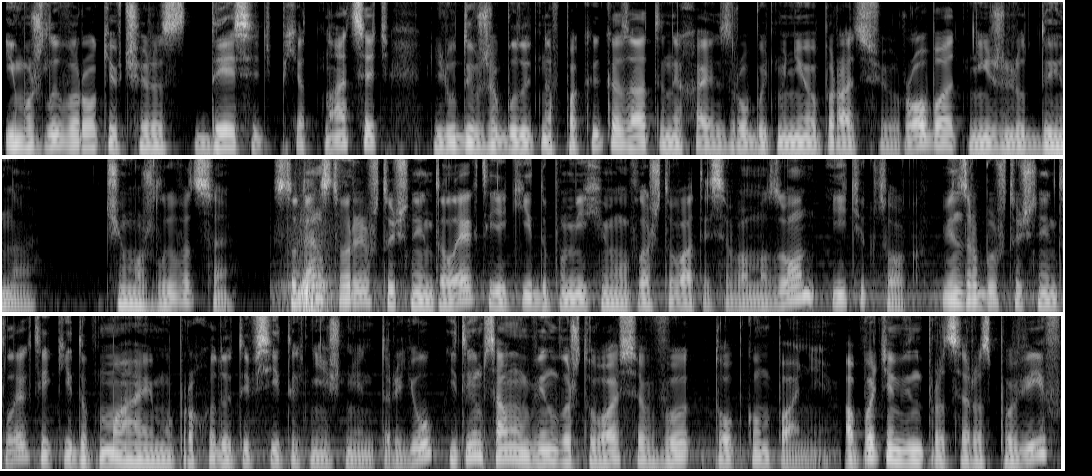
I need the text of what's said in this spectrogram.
І, можливо, років через 10-15 люди вже будуть навпаки казати, нехай зробить мені операцію робот, ніж людина. Чи можливо це? Студент створив штучний інтелект, який допоміг йому влаштуватися в Amazon і TikTok. Він зробив штучний інтелект, який допомагає йому проходити всі технічні інтерв'ю, і тим самим він влаштувався в топ-компанії. А потім він про це розповів,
